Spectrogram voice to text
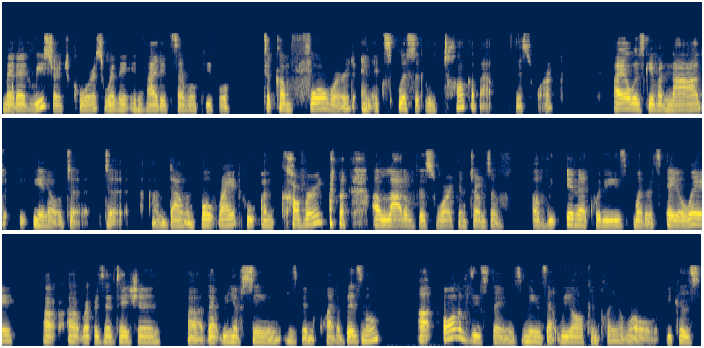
med-ed research course, where they invited several people to come forward and explicitly talk about this work. I always give a nod, you know, to to um, Dowin Boatright, who uncovered a lot of this work in terms of of the inequities, whether it's AOA uh, uh, representation uh, that we have seen has been quite abysmal. Uh, all of these things means that we all can play a role because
